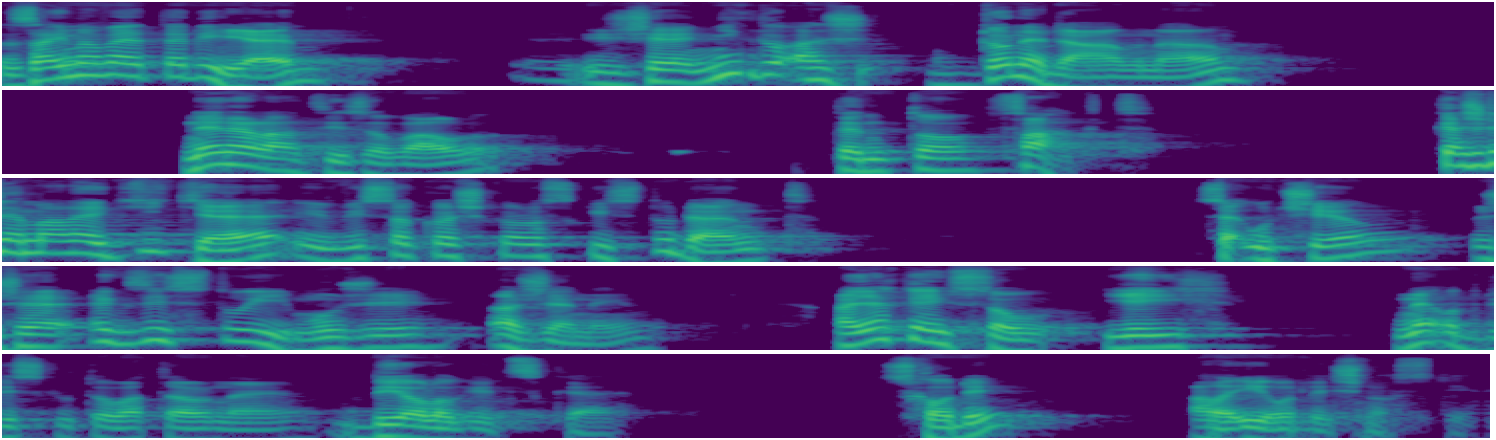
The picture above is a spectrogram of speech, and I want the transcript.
Zajímavé tedy je, že nikdo až donedávna nerelatizoval tento fakt. Každé malé dítě i vysokoškolský student se učil, že existují muži a ženy a jaké jsou jejich neoddiskutovatelné biologické schody, ale i odlišnosti.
